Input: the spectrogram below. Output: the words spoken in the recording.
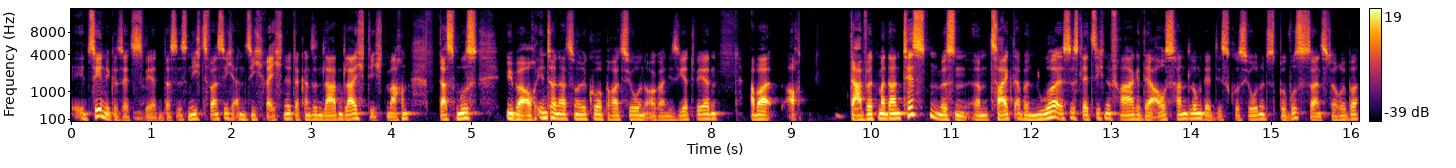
in Szene gesetzt werden. Das ist nichts, was sich an sich rechnet. Da kann sie den Laden gleich dicht machen. Das muss über auch internationale Kooperationen organisiert werden. Aber auch da wird man dann testen müssen, ähm, zeigt aber nur, es ist letztlich eine Frage der Aushandlung, der Diskussion und des Bewusstseins darüber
